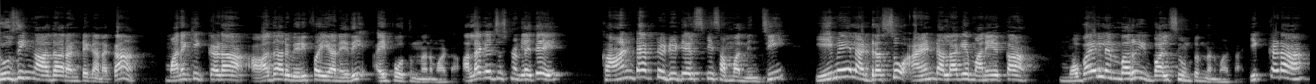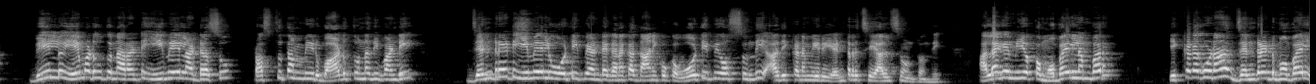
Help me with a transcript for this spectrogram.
యూజింగ్ ఆధార్ అంటే కనుక మనకి ఇక్కడ ఆధార్ వెరిఫై అనేది అయిపోతుంది అనమాట అలాగే చూసినట్లయితే కాంటాక్ట్ డీటెయిల్స్కి సంబంధించి ఈమెయిల్ అడ్రస్ అండ్ అలాగే మన యొక్క మొబైల్ నెంబరు ఇవ్వాల్సి ఉంటుందన్నమాట. ఇక్కడ వీళ్ళు ఏమడుగుతున్నారంటే ఈమెయిల్ అడ్రస్ ప్రస్తుతం మీరు వాడుతున్నది ఇవ్వండి. జనరేట్ ఈమెయిల్ ఓటీపీ అంటే కనుక దానికి ఒక ఓటీపీ వస్తుంది. అది ఇక్కడ మీరు ఎంటర్ చేయాల్సి ఉంటుంది. అలాగే మీ యొక్క మొబైల్ నెంబర్ ఇక్కడ కూడా జనరేట్ మొబైల్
